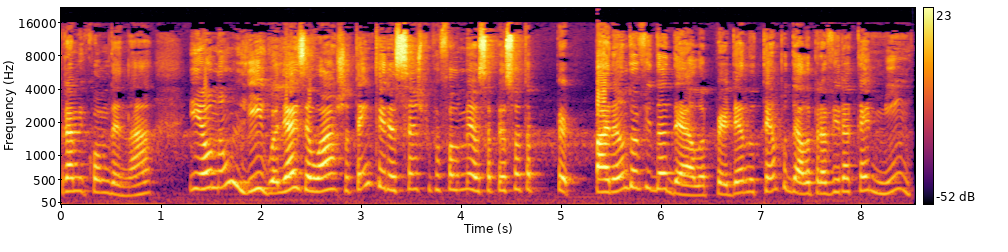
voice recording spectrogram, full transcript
para me condenar. E eu não ligo. Aliás, eu acho até interessante porque eu falo, meu, se a pessoa está parando a vida dela, perdendo o tempo dela para vir até mim,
